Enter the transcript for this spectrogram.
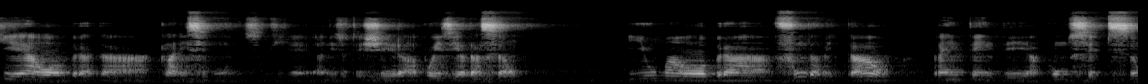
que é a obra da Clarice Nunes, que é Anísio Teixeira, A Poesia da Ação, e uma obra fundamental para entender a concepção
